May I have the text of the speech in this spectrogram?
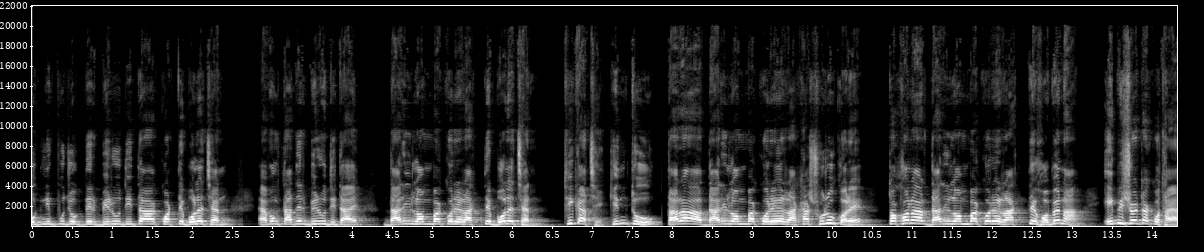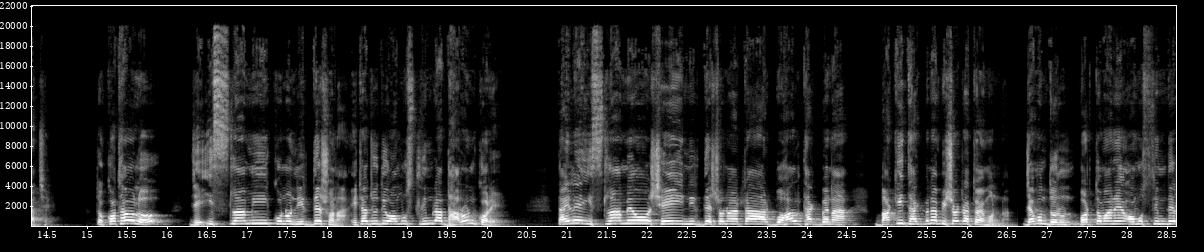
অগ্নিপূজকদের বিরোধিতা করতে বলেছেন এবং তাদের বিরোধিতায় দাড়ি লম্বা করে রাখতে বলেছেন। ঠিক আছে, কিন্তু তারা দাড়ি লম্বা করে রাখা শুরু করে, তখন আর দাড়ি লম্বা করে রাখতে হবে না। এই বিষয়টা কোথায় আছে? তো কথা হলো যে ইসলামী কোনো নির্দেশনা, এটা যদি অমুসলিমরা ধারণ করে, তাইলে ইসলামেও সেই নির্দেশনাটা আর বহাল থাকবে না, বাকি থাকবে না, বিষয়টা তো এমন না। যেমন ধরুন, বর্তমানে অমুসলিমদের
